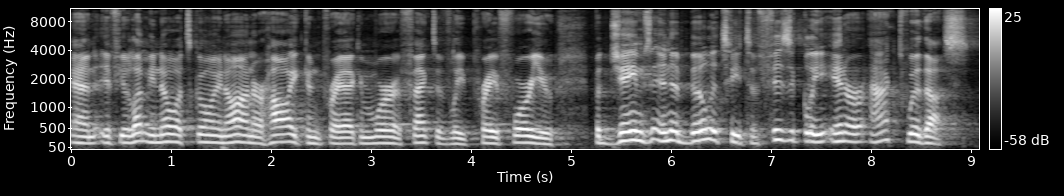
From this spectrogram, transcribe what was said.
And if you let me know what's going on or how I can pray, I can more effectively pray for you. But James' inability to physically interact with us,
